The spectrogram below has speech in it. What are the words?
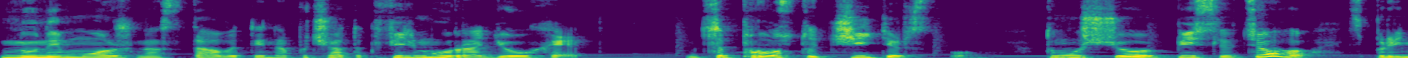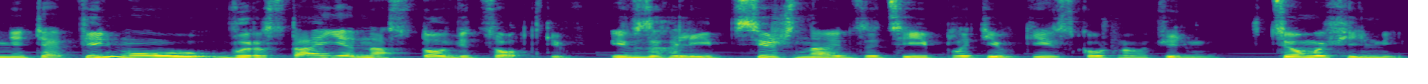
Ну не можна ставити на початок фільму Radiohead. Це просто читерство. Тому що після цього сприйняття фільму виростає на 100%. І взагалі всі ж знають за ці платівки з кожного фільму. В цьому фільмі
